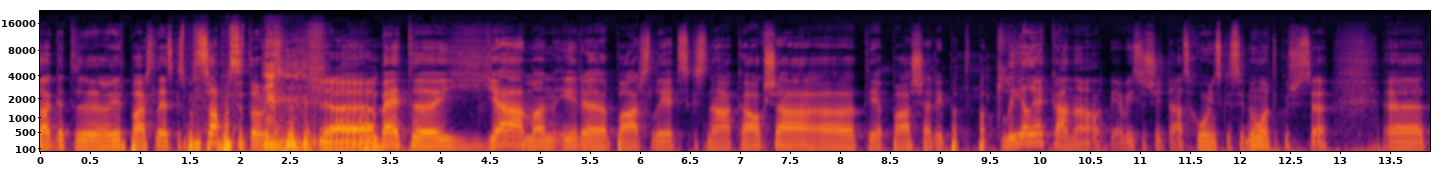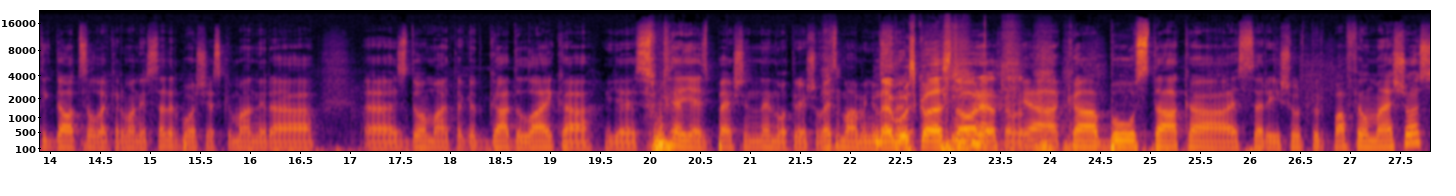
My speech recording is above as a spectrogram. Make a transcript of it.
tagad uh, ir pāris lietas, kas man saprast to visu. Jā, jā, jā. Bet, uh, jā, man ir uh, pāris lietas, kas nāk augšā. Uh, tie paši arī pat, pat lielie kanāli pie visas šīs huņas, kas ir notikušas. Ja? Uh, tik daudz cilvēku ar mani ir sadarbojušies, ka man ir. Uh, uh, Es domāju, tagad gada laikā, ja es, ja es pēkšņi nenotriešu vecmāmiņu, uz Nebūs ko stāstīt. Jā, kā būs tā, ka es arī šur tur pafilmēšos.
